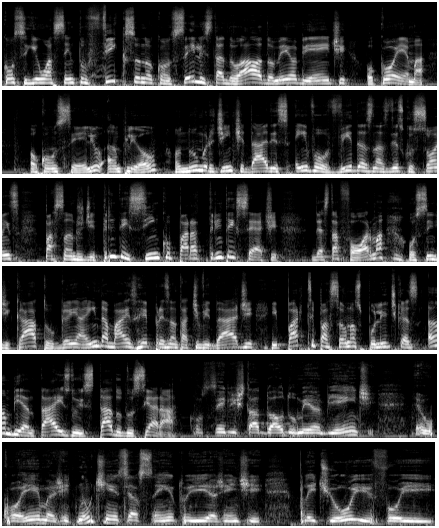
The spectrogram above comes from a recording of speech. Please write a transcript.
conseguiu um assento fixo no Conselho Estadual do Meio Ambiente, o COEMA. O Conselho ampliou o número de entidades envolvidas nas discussões, passando de 35 para 37. Desta forma, o sindicato ganha ainda mais representatividade e participação nas políticas ambientais do estado do Ceará. Conselho Estadual do Meio Ambiente, é o COEMA, a gente não tinha esse assento e a gente pleiteou e foi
